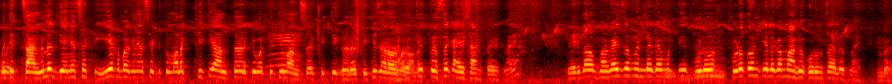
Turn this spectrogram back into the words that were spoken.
मग ते. चांगलं देण्यासाठी एक बघण्यासाठी तुम्हाला किती अंतर किंवा किती माणसं किती घरं किती जनावर बघावं ते तसं काही सांगता येत नाही. एकदा बघायचं म्हणलं का मग ते पुढं पुढं तोंड केलं का मागं करून चालत नाही? बरं.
